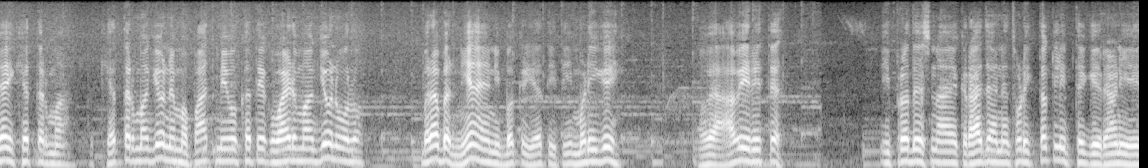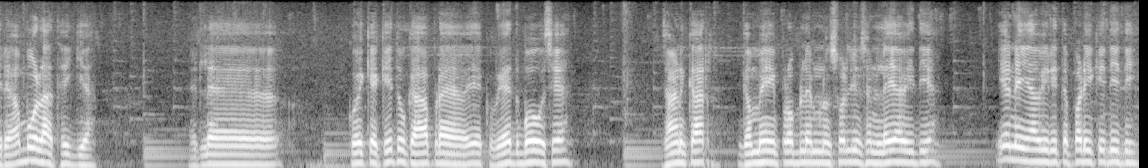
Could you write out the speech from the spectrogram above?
જાય ખેતરમાં. ખેતરમાં ગયો ને એમાં પાંચમી વખત એક વાડમાં ગયો ને ઓલો, બરાબર, ન્યા એની બકરી હતી, તે મળી ગઈ. હવે આવી રીતે એ પ્રદેશના એક રાજાને થોડીક તકલીફ થઈ ગઈ, રાણી એ અબોલા થઈ ગયા. એટલે કોઈકે કીધું કે આપણે એક વેદ બહુ છે, જાણકાર, ગમે એ પ્રોબ્લેમનું સોલ્યુશન લઈ આવી દે. એને આવી રીતે પડીકી દીધી.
